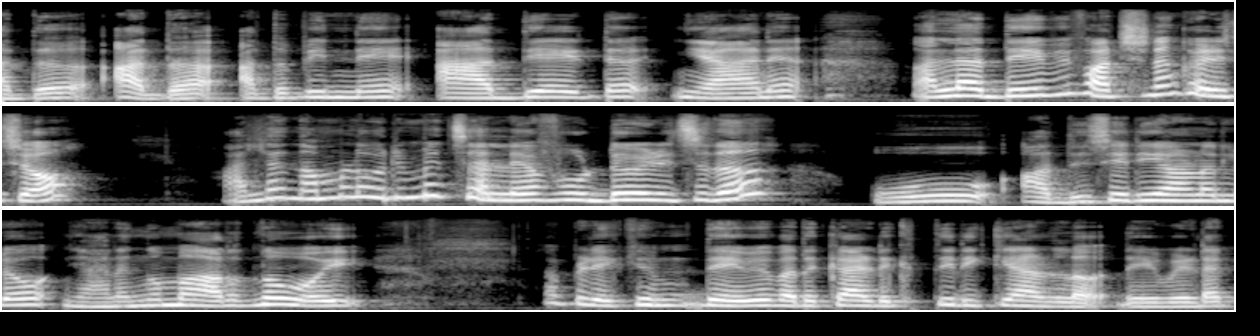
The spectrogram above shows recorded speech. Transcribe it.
അത് അത് അത് പിന്നെ ആദ്യമായിട്ട് ഞാൻ അല്ല ദേവി ഭക്ഷണം കഴിച്ചോ? അല്ല നമ്മൾ ഒരുമിച്ചല്ലേ ഫുഡ് കഴിച്ചത്? ഓ അത് ശരിയാണല്ലോ. ഞാനങ്ങ് മറന്നുപോയി. അപ്പോഴേക്കും ദേവി പതുക്കെ അടുത്തിരിക്കുകയാണല്ലോ. ദേവിയുടെ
